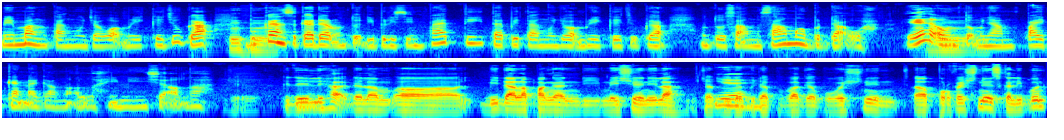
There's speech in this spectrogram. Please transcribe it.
memang tanggungjawab mereka juga hmm. bukan sekadar untuk diberi simpati tapi tanggungjawab mereka juga untuk sama-sama berdakwah ya hmm. untuk menyampaikan agama Allah ini insya-Allah. Yeah. Kita hmm. lihat dalam uh, bidang lapangan di Malaysia ni lah macam yeah. bidang-bidang pelbagai profesional uh, profesional sekalipun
